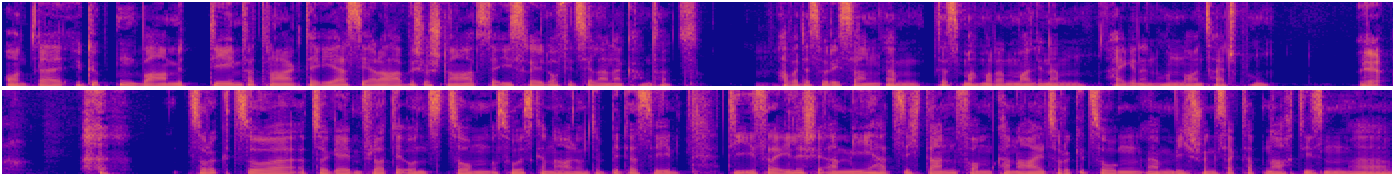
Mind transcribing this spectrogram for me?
Und äh, Ägypten war mit dem Vertrag der erste arabische Staat, der Israel offiziell anerkannt hat. Mhm. Aber das würde ich sagen, ähm, das machen wir dann mal in einem eigenen und neuen Zeitsprung. Ja. Zurück zur, zur Gelben Flotte und zum Suezkanal und dem Bittersee. Die israelische Armee hat sich dann vom Kanal zurückgezogen, ähm, wie ich schon gesagt habe, nach diesem, äh,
